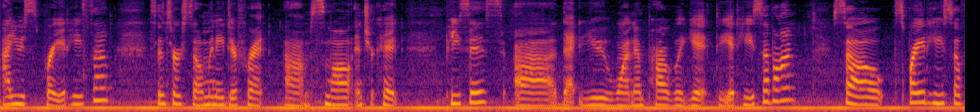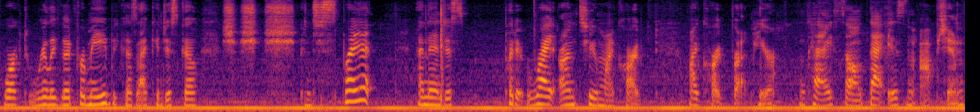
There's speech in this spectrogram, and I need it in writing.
I use spray adhesive since there's so many different um, small intricate pieces uh, that you want to probably get the adhesive on. So spray adhesive worked really good for me because I can just go shh, shh, shh, and just spray it and then just put it right onto my card my card front here okay? So that is an option.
